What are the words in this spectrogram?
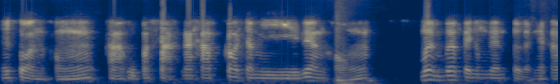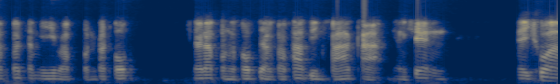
ในส่วนของอ่าอุปสรรคนะครับ ก็จะมีเรื่องของเมื่อเมื่อเป็นโรงเรียนเปิดนะครับ ก็จะมีแบบผลกระทบได้รับผลกระทบจากสภาพดินฟ้าอากาศ อย่างเช่น ในช่วง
